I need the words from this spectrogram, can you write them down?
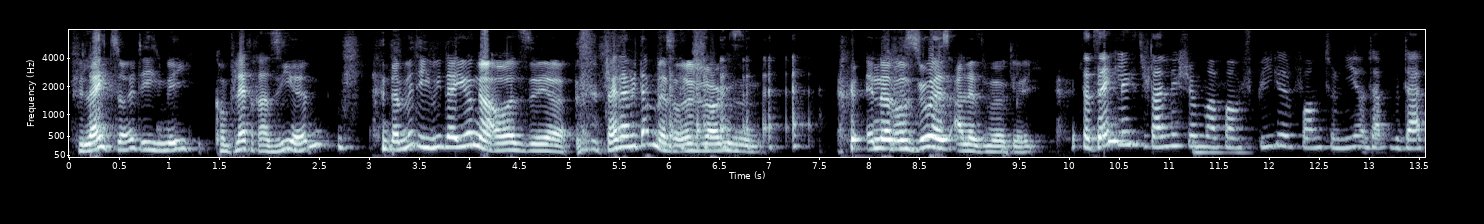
Vielleicht sollte ich mich komplett rasieren, damit ich wieder jünger aussehe. Vielleicht habe ich dann bessere Chancen. In der Dressur ist alles möglich. Tatsächlich stand ich schon mal vorm Spiegel, vorm Turnier und habe gedacht,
